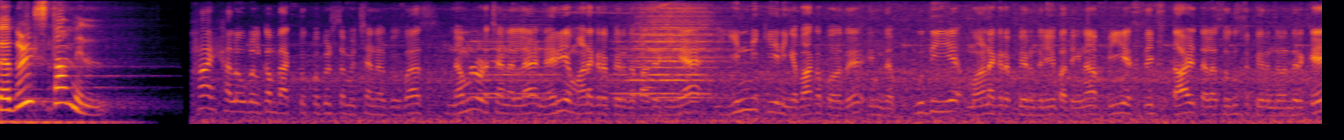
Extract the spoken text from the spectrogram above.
Pebbles Tamil hi hello welcome back to Pebbles Tamil channel viewers நம்மளோட சேனலில் நிறைய மாநகர பேருந்தை பார்த்துருக்கீங்க. இன்னைக்கு நீங்கள் பார்க்க போகிறது இந்த புதிய மாநகர பேருந்துலேயே பார்த்தீங்கன்னா பிஎஸ் சிக்ஸ் தாழ்த்தல சொகுசு பேருந்து வந்திருக்கு.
